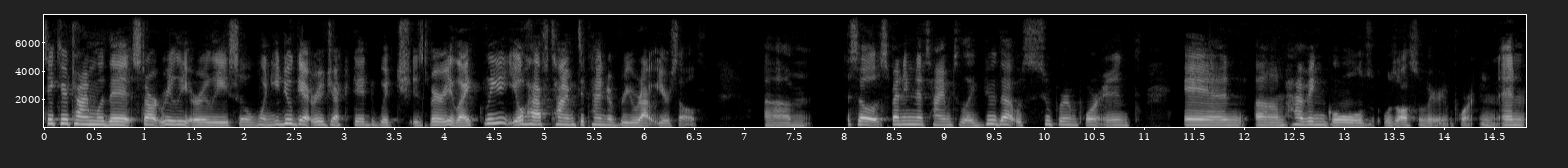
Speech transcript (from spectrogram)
take your time with it, start really early. So, when you do get rejected, which is very likely, you'll have time to kind of reroute yourself. Um, so, spending the time to like do that was super important and um, having goals was also very important. And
